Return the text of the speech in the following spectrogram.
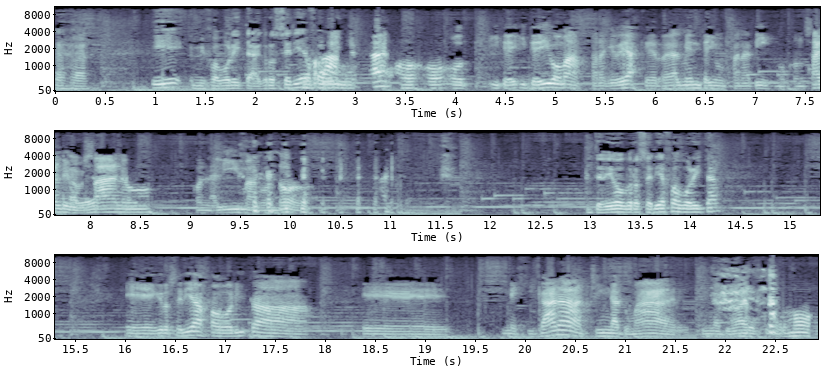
Ajá. Y mi favorita, grosería favorita. y, te, digo más, para que veas que realmente hay un fanatismo, con sal de gusano, con la lima, con todo. te digo, grosería favorita. Eh, grosería favorita eh, mexicana, chinga tu madre, chinga tu madre, es hermoso.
